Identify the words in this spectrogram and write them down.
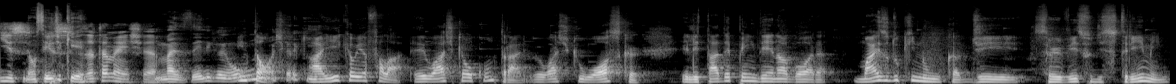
Isso. Não sei de isso, quê. Exatamente, é. Mas ele ganhou Então, um Oscar aqui. aí que eu ia falar. Eu acho que é o contrário. Eu acho que o Oscar, ele tá dependendo agora, mais do que nunca, de serviço de streaming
